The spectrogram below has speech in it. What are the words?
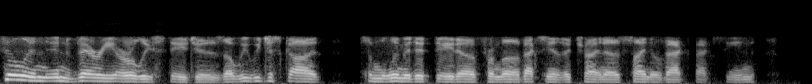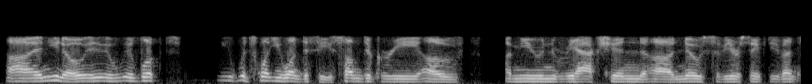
still in, in very early stages. Uh, we, we just got some limited data from a vaccine out of China, Sinovac vaccine. Uh, and, you know, it, it looked, it's what you wanted to see some degree of immune reaction, uh, no severe safety events.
